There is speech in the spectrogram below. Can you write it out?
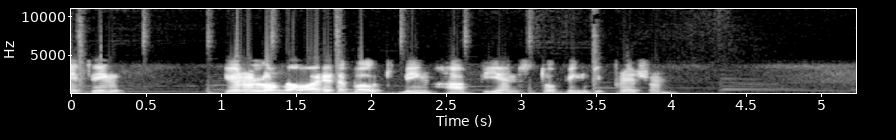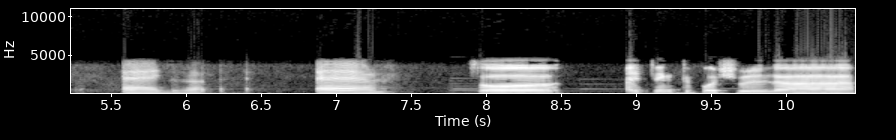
I think you're no longer worried about being happy and stopping depression. Exa- eh, So I think people should uh,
